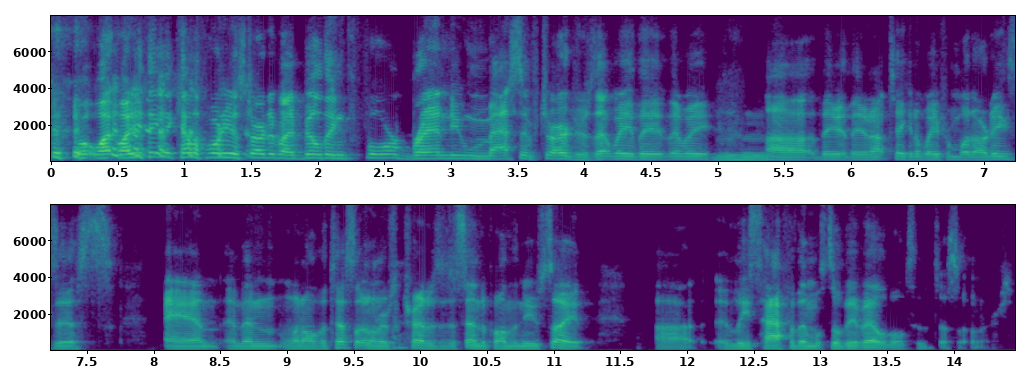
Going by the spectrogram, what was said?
Well, why, why do you think that California started by building four brand new massive chargers? That way, they that way Mhm. uh, they they're not taken away from what already exists. And and then when all the Tesla owners try to descend upon the new site, uh, at least half of them will still be available to the Tesla owners.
